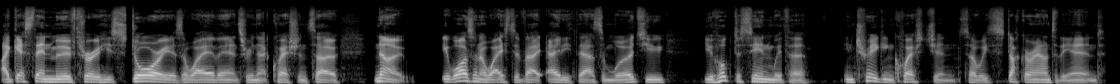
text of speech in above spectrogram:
I guess, then move through his story as a way of answering that question. So, no, it wasn't a waste of eighty thousand words. You you hooked us in with a intriguing question, so we stuck around to the end.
